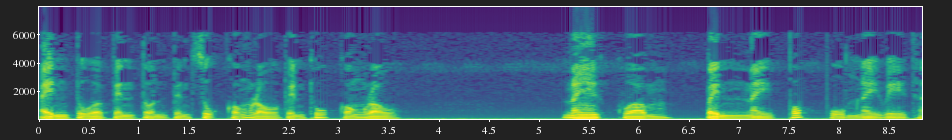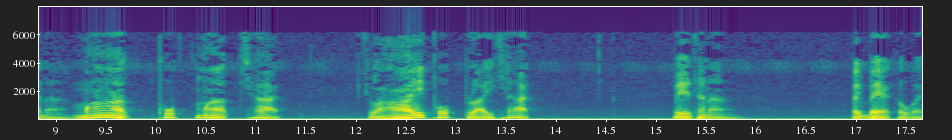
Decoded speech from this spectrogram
เป็นตัวเป็นตนเป็นสุขของเราเป็นทุกข์ของเรา ในความเป็นในภพภูมิในเวทนา มากภพมากชาติ หลายภพหลายชาติ เวทนา ไปแบกเอาไว้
